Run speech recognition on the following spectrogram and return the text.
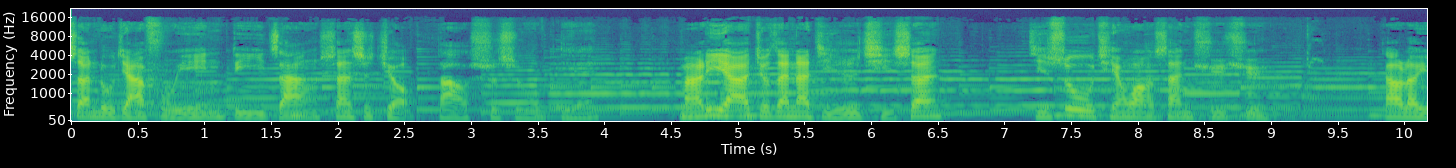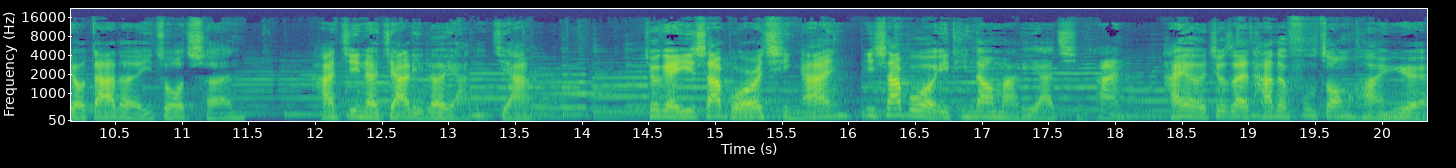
圣路加福音》第一章三十九到四十五节。玛利亚就在那几日起身，急速前往山区去。到了犹大的一座城，她进了加里勒雅的家，就给伊莎伯尔请安。伊莎伯尔一听到玛利亚请安，孩儿就在她的腹中欢悦。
